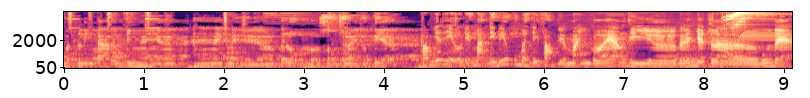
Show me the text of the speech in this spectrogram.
vứt linh ta linh tinh hay hay, hay để nó cứ lộn lộn xộn chỗ này chỗ kia phong giới thiệu điểm mạnh điểm yếu của mình đi phong. Điểm mạnh của em thì ờ, cái thứ nhất là vui vẻ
